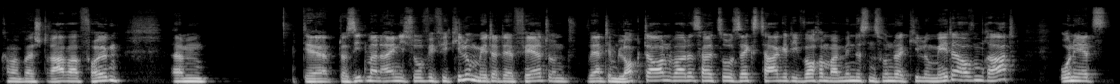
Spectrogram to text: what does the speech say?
kann man bei Strava folgen. Ähm, der, da sieht man eigentlich so, wie viel Kilometer der fährt. Und während dem Lockdown war das halt so, sechs Tage die Woche mal mindestens 100 Kilometer auf dem Rad, ohne jetzt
